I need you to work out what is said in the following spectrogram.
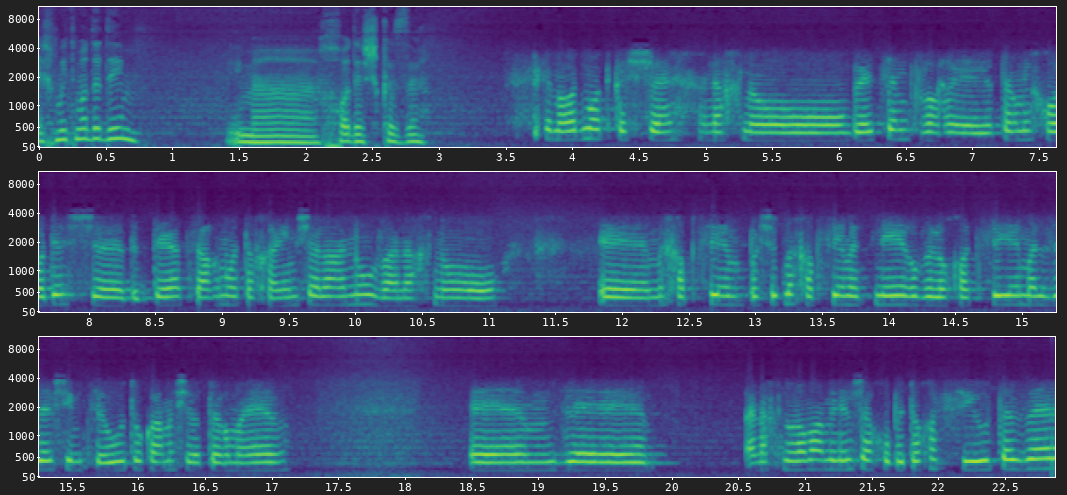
איך מתמודדים עם החודש כזה? זה מאוד מאוד קשה. אנחנו בעצם כבר אה, יותר מחודש אה, די עצרנו את החיים שלנו ואנחנו אה, מחפשים, פשוט מחפשים את ניר ולוחצים על זה שימצאו אותו כמה שיותר מהר. זה... אנחנו לא מאמינים שאנחנו בתוך הסיוט הזה,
